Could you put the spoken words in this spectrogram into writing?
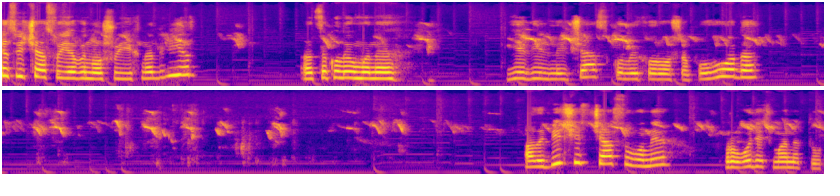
Час від часу я виношу їх на двір. А Це коли у мене є вільний час, коли хороша погода. Але більшість часу вони проводять в мене тут.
